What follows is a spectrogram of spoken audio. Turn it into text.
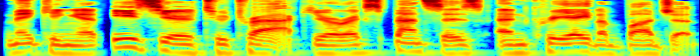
making it easier to track your expenses and create a budget.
